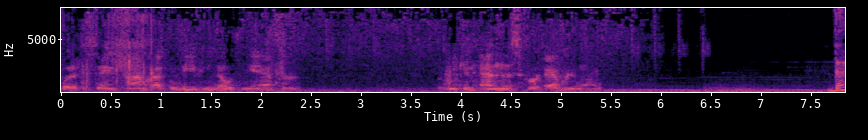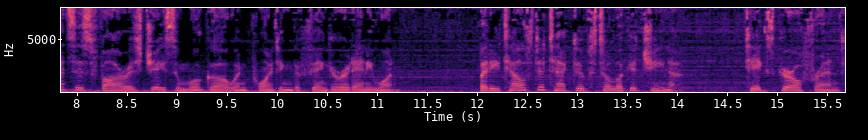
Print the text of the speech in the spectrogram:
But at the same time, I believe he knows the answer. We can end this for everyone. That's as far as Jason will go in pointing the finger at anyone. But he tells detectives to look at Gina, Tig's girlfriend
